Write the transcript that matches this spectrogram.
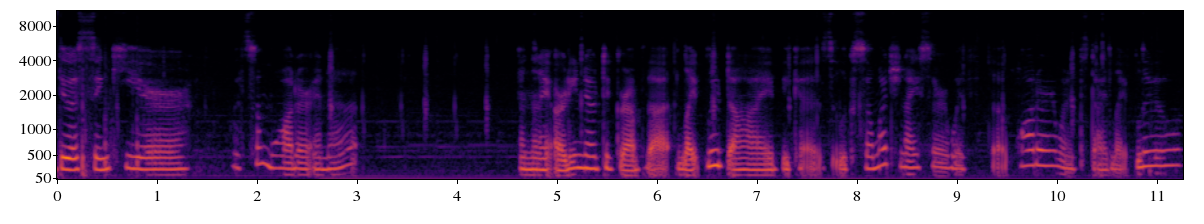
do a sink here with some water in it. And then I already know to grab that light blue dye because it looks so much nicer with the water when it's dyed light blue.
